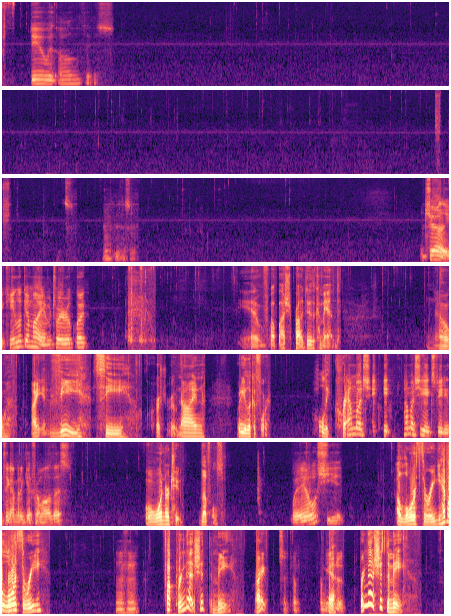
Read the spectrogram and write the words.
deal with all this. Let me do this up. Charlie, can you look at my inventory real quick? Yeah, well, I should probably do the command. No. INV C Crusher 09. What are you looking for? Holy crap! How much how much EXP do you think I'm gonna get from all of this? One or two levels. Well, shit. A lure 3. You have a lure 3? Mm-hmm. Fuck, bring that shit to me. Right? So come, come Yeah. get it. Bring that shit to me.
